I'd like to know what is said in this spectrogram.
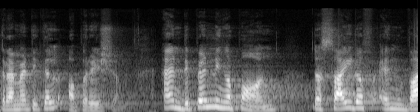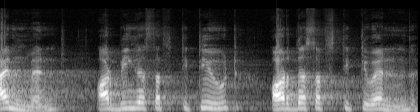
grammatical operation. And depending upon the side of environment or being a substitute or the substituent,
